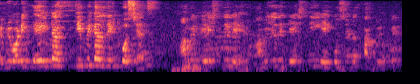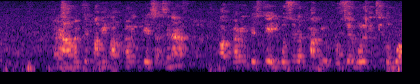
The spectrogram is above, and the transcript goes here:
এভরিবডি এইটা টিপিক্যাল নিট কোশ্চেন্স আমি টেস্ট দিলে, আমি যদি টেস্ট দিই এই কোশ্চেনটা থাকবে ওকে মানে আমার যে কামিং আপকামিং টেস্ট আছে না আপকামিং টেস্টে এই কোশ্চেনটা থাকবে। কোশ্চেন বলে দিচ্ছি, তবুও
